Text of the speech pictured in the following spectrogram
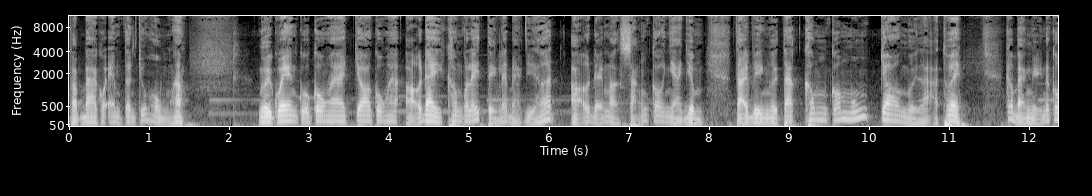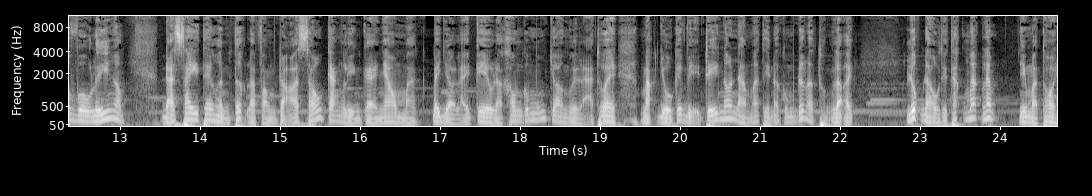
và ba của em tên chú Hùng ha. Người quen của cô Hoa cho cô Hoa ở đây không có lấy tiền lấy bạc gì hết, ở để mà sẵn coi nhà dùm, tại vì người ta không có muốn cho người lạ thuê. Các bạn nghĩ nó có vô lý không? Đã xây theo hình thức là phòng trọ 6 căn liền kề nhau mà bây giờ lại kêu là không có muốn cho người lạ thuê. Mặc dù cái vị trí nó nằm thì nó cũng rất là thuận lợi. Lúc đầu thì thắc mắc lắm, nhưng mà thôi,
